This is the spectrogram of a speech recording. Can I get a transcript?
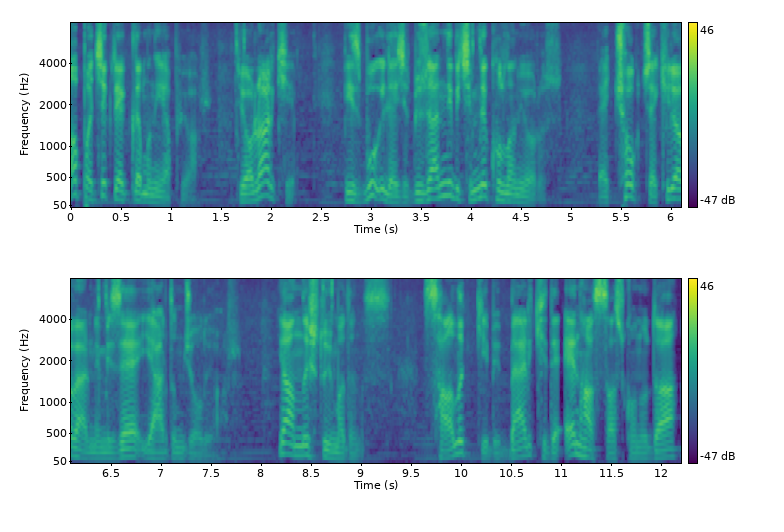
apaçık reklamını yapıyor. Diyorlar ki, biz bu ilacı düzenli biçimde kullanıyoruz ve çokça kilo vermemize yardımcı oluyor. Yanlış duymadınız sağlık gibi belki de en hassas konuda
